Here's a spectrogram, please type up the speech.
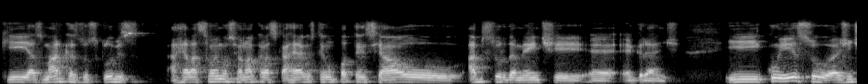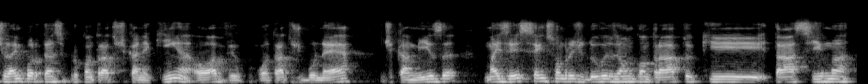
que as marcas dos clubes a relação emocional que elas carregam tem um potencial absurdamente é, é grande. E com isso, a gente dá importância para o contrato de canequinha, óbvio, para o contrato de boné, de camisa, mas esse, sem sombra de dúvidas, é um contrato que está acima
